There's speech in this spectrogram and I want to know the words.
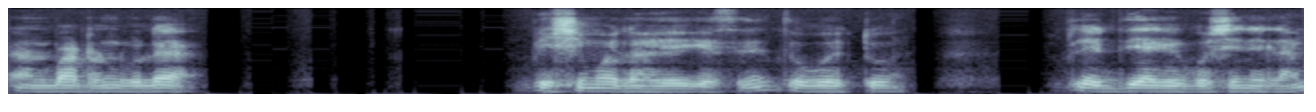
কারণ বাটনগুলো বেশি ময়লা হয়ে গেছে তবু একটু ব্লেড দিয়ে আগে ঘষে নিলাম,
